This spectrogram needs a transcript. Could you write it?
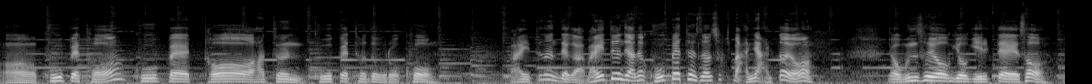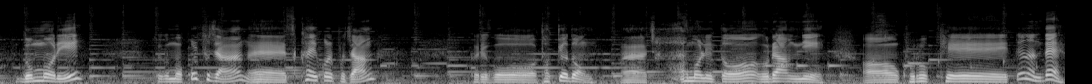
어, 구읍배터, 구읍배터 하여튼 구읍배터도 그렇고 많이 뜨는 데가 많이 뜨는 데가 아니라 구읍배터에서는 솔직히 많이 안 떠요. 여 운소역 여기 일대에서 논머리 그리고 뭐 골프장, 예, 스카이 골프장 그리고 덕교동, 예, 저 멀리 또 을왕리 어 그렇게 뜨는데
